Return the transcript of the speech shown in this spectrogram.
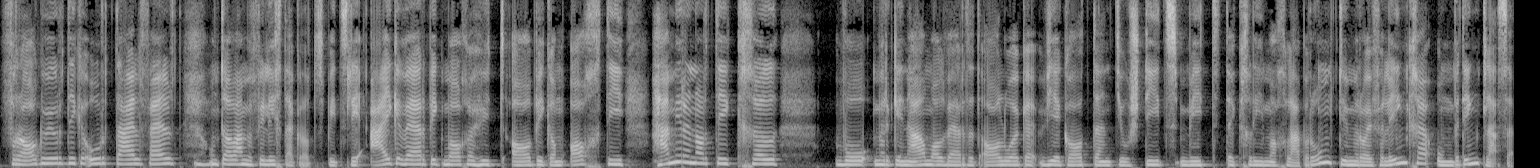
fragwürdigen Urteilen fällt. Mhm. Und da wollen wir vielleicht auch gerade ein bisschen Eigenwerbung machen. Heute Abend am 8. haben wir einen Artikel, wo wir genau mal werden anschauen, wie geht denn die Justiz mit den Klimakleber um. Den wir euch verlinken, unbedingt lesen.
